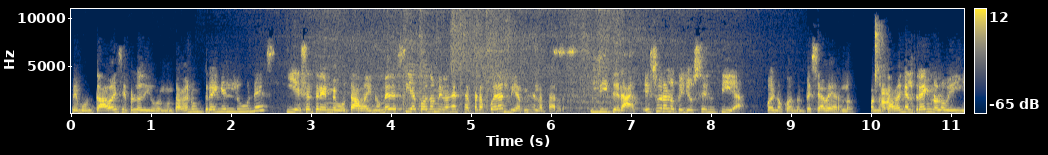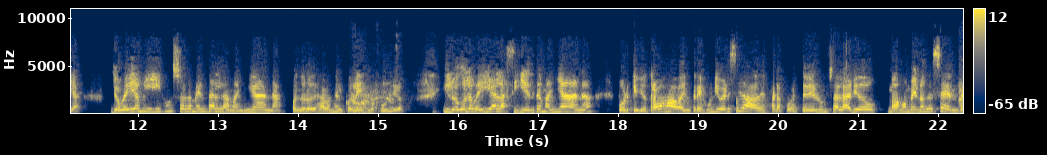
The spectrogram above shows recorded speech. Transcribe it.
me montaba, y siempre lo digo, me montaba en un tren el lunes y ese tren me botaba y no me decía cuándo me iban a echar para afuera el viernes en la tarde. Literal, eso era lo que yo sentía. Bueno, cuando empecé a verlo, cuando estaba en el tren no lo veía. Yo veía a mi hijo solamente en la mañana, cuando lo dejaba en el colegio, Julio. Y luego lo veía la siguiente mañana, porque yo trabajaba en tres universidades para poder tener un salario más o menos decente.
